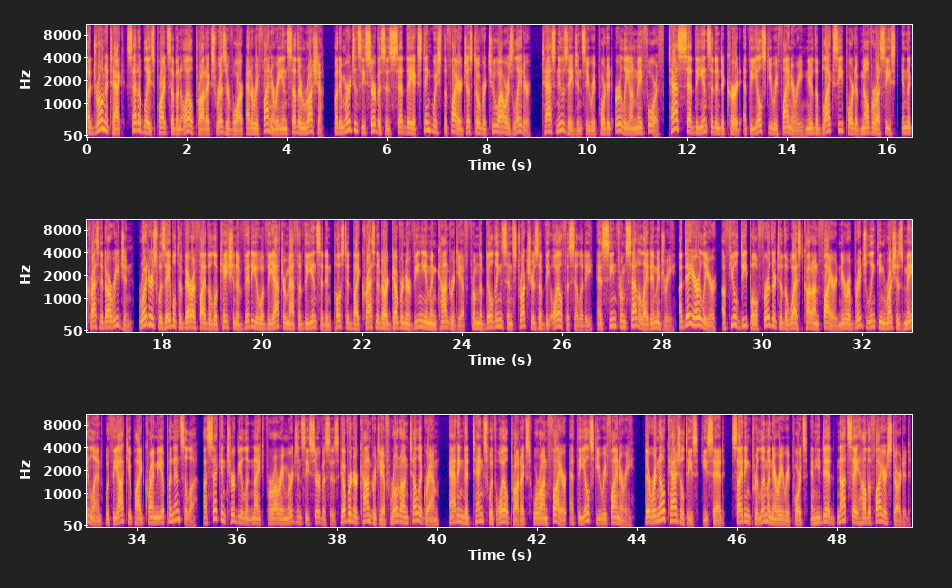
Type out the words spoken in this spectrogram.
A drone attack set ablaze parts of an oil products reservoir at a refinery in southern Russia, but emergency services said they extinguished the fire just over two hours later, TASS news agency reported early on May 4. TASS said the incident occurred at the Ilsky refinery near the Black Sea port of Novorossiysk in the Krasnodar region. Reuters was able to verify the location of video of the aftermath of the incident posted by Krasnodar Governor Veniamin Kondratyev from the buildings and structures of the oil facility as seen from satellite imagery. A day earlier, a fuel depot further to the west caught on fire near a bridge linking Russia's mainland with the occupied Crimea Peninsula. A second turbulent night for our emergency services, Governor Kondratyev wrote on Telegram, adding that tanks with oil products were on fire at the Ilsky refinery. There were no casualties, he said, citing preliminary reports, and he did not say how the fire started.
